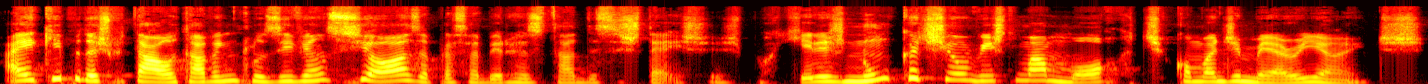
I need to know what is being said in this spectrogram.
A equipe do hospital estava inclusive ansiosa para saber o resultado desses testes, porque eles nunca tinham visto uma morte como a de Mary antes.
